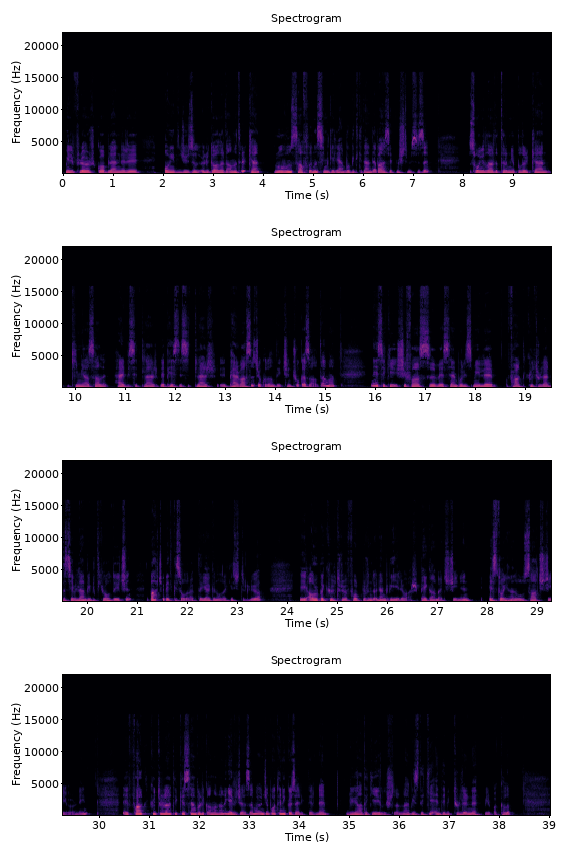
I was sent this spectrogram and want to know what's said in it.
milflör goblenleri 17. yüzyıl ölü doğalarını anlatırken ruhun saflığını simgeleyen bu bitkiden de bahsetmiştim size. Son yıllarda tarım yapılırken kimyasal herbisitler ve pestisitler e, pervasızca kullanıldığı için çok azaldı ama neyse ki şifası ve sembolizmiyle farklı kültürlerde sevilen bir bitki olduğu için bahçe bitkisi olarak da yaygın olarak yetiştiriliyor. Ee, Avrupa kültürü ve folklorunda önemli bir yeri var. Peygamber çiçeğinin, Estonya'nın ulusal çiçeği örneğin. E, farklı kültürlerdeki sembolik anlamlarına geleceğiz ama önce botanik özelliklerine, dünyadaki yayılışlarına, bizdeki endemik türlerine bir bakalım.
